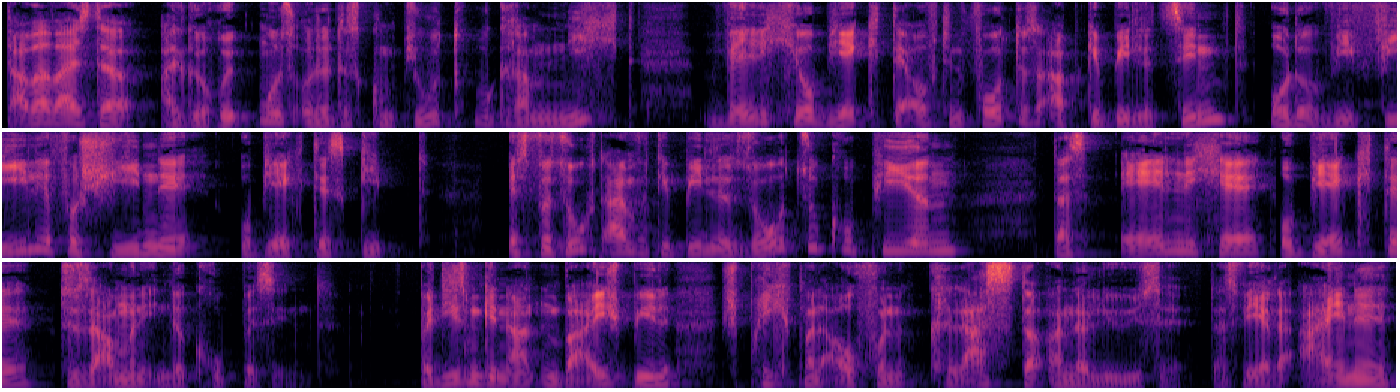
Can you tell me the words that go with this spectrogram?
Dabei weiß der Algorithmus oder das Computerprogramm nicht, welche Objekte auf den Fotos abgebildet sind oder wie viele verschiedene Objekte es gibt. Es versucht einfach die Bilder so zu gruppieren, dass ähnliche Objekte zusammen in der Gruppe sind. Bei diesem genannten Beispiel spricht man auch von Clusteranalyse. Das wäre eine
